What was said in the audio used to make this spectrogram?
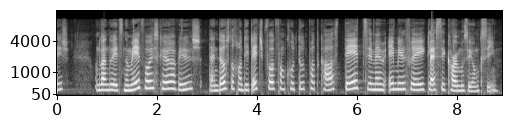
Und wenn du jetzt noch mehr von uns hören willst, dann lass doch noch die letzte Folge vom Kulturpodcast. Dort sind wir im Emil Frey Classic Car Museum gewesen.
